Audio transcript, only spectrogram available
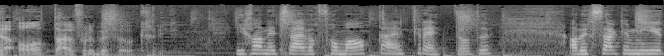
den Anteil der Bevölkerung? Ich habe jetzt einfach vom Anteil geredet, oder? Aber ich sage mir,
